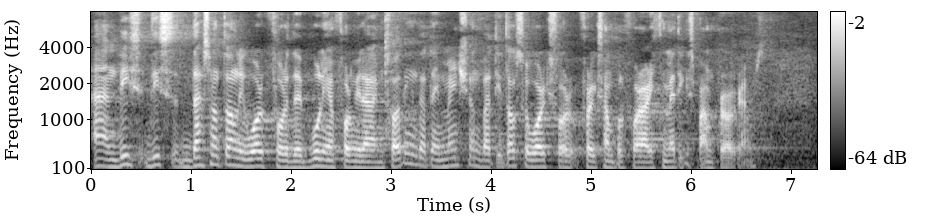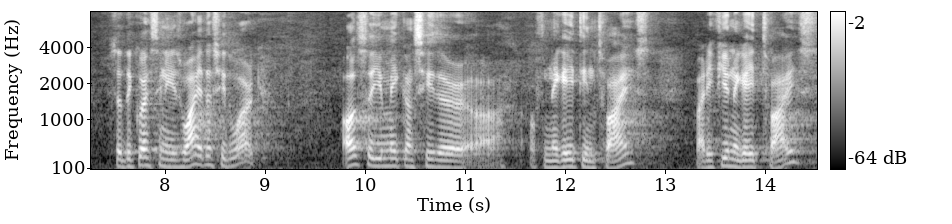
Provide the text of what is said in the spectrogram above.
And this, this does not only work for the Boolean formula encoding that I mentioned, but it also works, for, for example, for arithmetic span programs. So the question is, why does it work? Also, you may consider uh, of negating twice, but if you negate twice,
